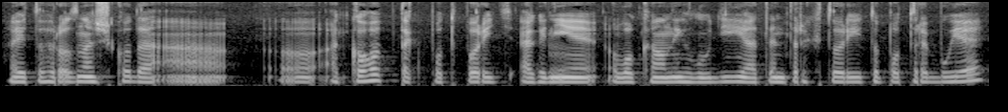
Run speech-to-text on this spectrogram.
a je to hrozná škoda a a koho tak podporiť, ak nie lokálnych ľudí a ten trh, ktorý to potrebuje.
